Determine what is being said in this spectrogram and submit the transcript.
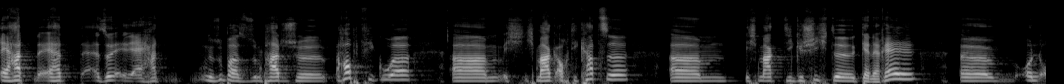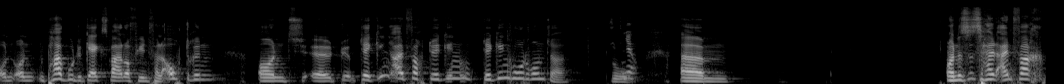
er hat, er hat, also er hat eine super sympathische Hauptfigur. Ähm, ich, ich mag auch die Katze. Ähm, ich mag die Geschichte generell. Ähm, und, und, und ein paar gute Gags waren auf jeden Fall auch drin. Und äh, der, der ging einfach, der ging, der ging gut runter. So. Ja. Ähm, und es ist halt einfach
